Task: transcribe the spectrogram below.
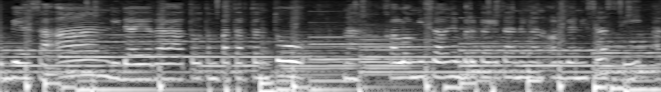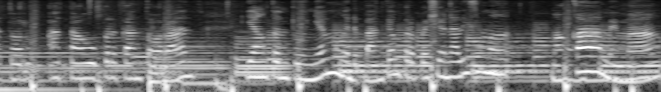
Kebiasaan di daerah atau tempat tertentu. Nah kalau misalnya berkaitan dengan organisasi atau atau perkantoran yang tentunya mengedepankan profesionalisme. Maka memang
